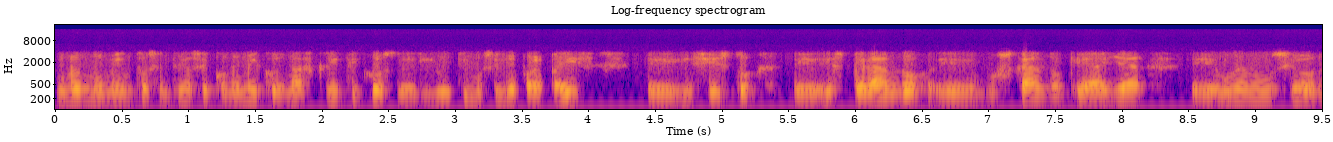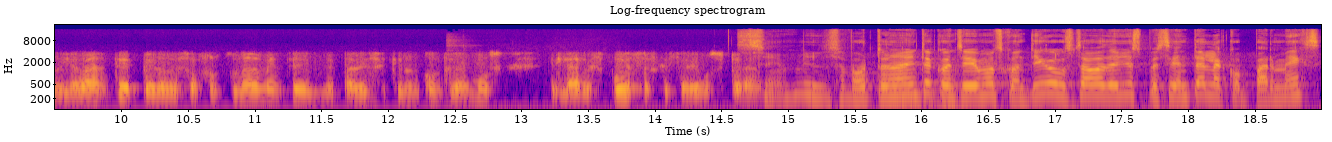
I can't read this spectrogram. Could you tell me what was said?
unos momentos en términos económicos más críticos del último siglo para el país. Eh, insisto, eh, esperando, eh, buscando que haya eh, un anuncio relevante, pero desafortunadamente me parece que no encontraremos eh, las respuestas que estaremos esperando. Sí, desafortunadamente coincidimos contigo, Gustavo de ellos, presidente de la Coparmex.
